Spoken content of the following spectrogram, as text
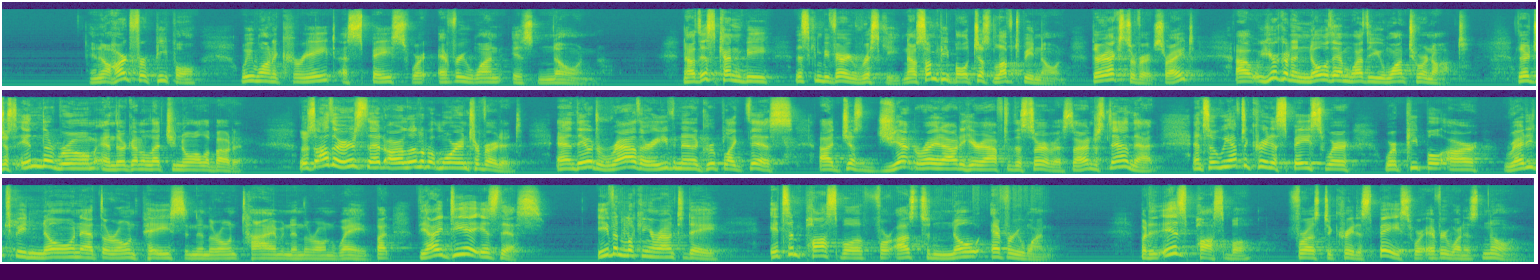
In a heart for people, we want to create a space where everyone is known. Now, this can be this can be very risky. Now, some people just love to be known. They're extroverts, right? Uh, you're going to know them whether you want to or not. They're just in the room and they're going to let you know all about it. There's others that are a little bit more introverted, and they would rather, even in a group like this, uh, just jet right out of here after the service. I understand that. And so we have to create a space where, where people are ready to be known at their own pace and in their own time and in their own way. But the idea is this even looking around today, it's impossible for us to know everyone, but it is possible for us to create a space where everyone is known.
